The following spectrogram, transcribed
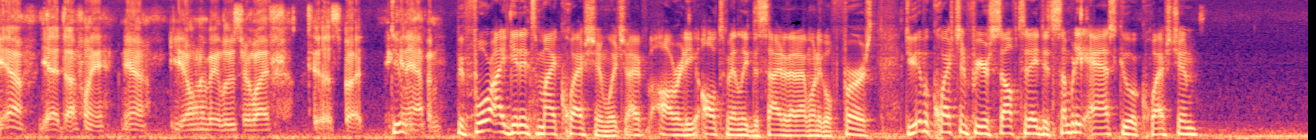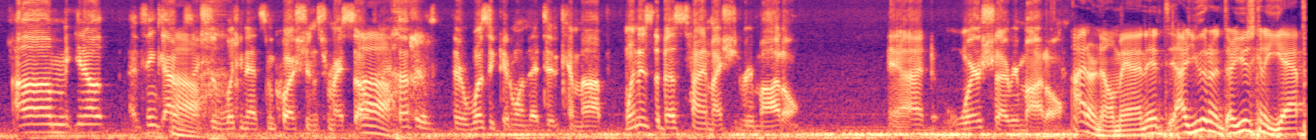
Yeah, yeah, definitely. Yeah, you don't want anybody to lose their life to this, but it Do- can happen. Before I get into my question, which I've already ultimately decided that I want to go first, do you have a question for yourself today? Did somebody ask you a question? Um, you know, I think I was Oh. actually looking at some questions for myself. Oh. I thought there, there was a good one that did come up. When is the best time I should remodel? And where should I remodel? I don't know, man. It, are you gonna are you just gonna yap?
